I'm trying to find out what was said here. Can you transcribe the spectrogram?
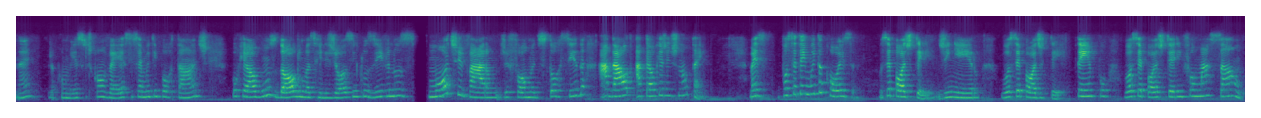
né? Para começo de conversa, isso é muito importante, porque alguns dogmas religiosos, inclusive, nos motivaram de forma distorcida a dar até o que a gente não tem. Mas você tem muita coisa. Você pode ter dinheiro, você pode ter tempo, você pode ter informação.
